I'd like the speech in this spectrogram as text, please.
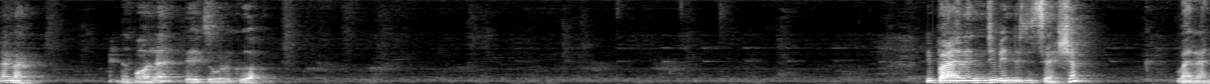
കണ്ടോ? ഇതുപോലെ തേച്ച് കൊടുക്കുക. ഈ പതിനഞ്ച് മിനിറ്റിന് ശേഷം വരാൻ.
